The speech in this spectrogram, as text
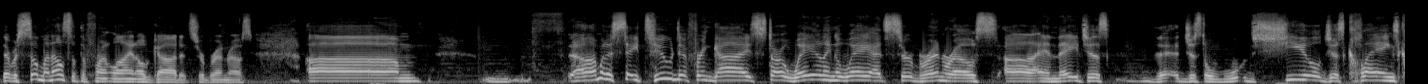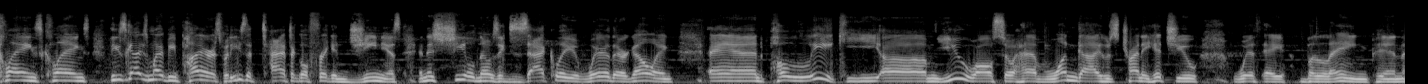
There was someone else at the front line. Oh, God, it's Sir Brenros. Um. Uh, I'm going to say two different guys start wailing away at Sir Brenros, uh, and they just, the, just a w- shield just clangs, clangs, clangs. These guys might be pirates, but he's a tactical friggin' genius, and this shield knows exactly where they're going. And Palik, he, um, you also have one guy who's trying to hit you with a belaying pin.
